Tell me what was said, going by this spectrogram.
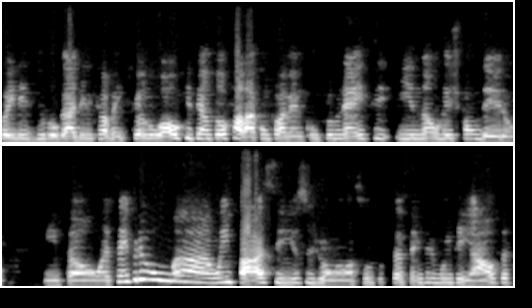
foi divulgado inicialmente pelo UOL, que tentou falar com o Flamengo e com o Fluminense e não responderam. Então, é sempre uma, um impasse isso, João, é um assunto que está sempre muito em alta,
